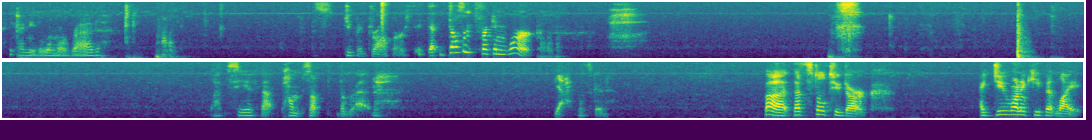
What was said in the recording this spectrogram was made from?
I think I need a little more red. Stupid droppers. It doesn't freaking work. Let's see if that pumps up the red. Yeah, that's good. But that's still too dark. I do want to keep it light.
